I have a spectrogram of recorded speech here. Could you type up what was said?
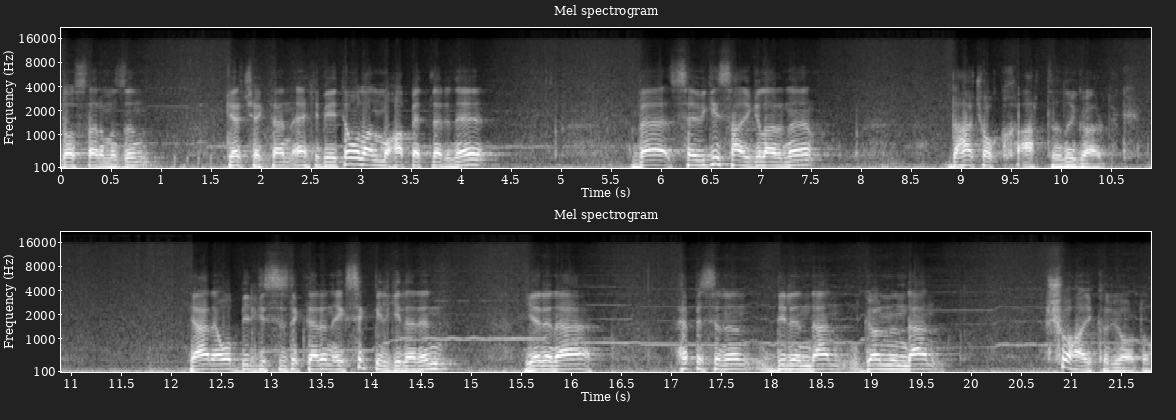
dostlarımızın gerçekten Ehl-i Beyt'e olan muhabbetlerini ve sevgi saygılarını daha çok arttığını gördük. Yani o bilgisizliklerin, eksik bilgilerin yerine hepsinin dilinden, gönlünden şu haykırıyordu.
